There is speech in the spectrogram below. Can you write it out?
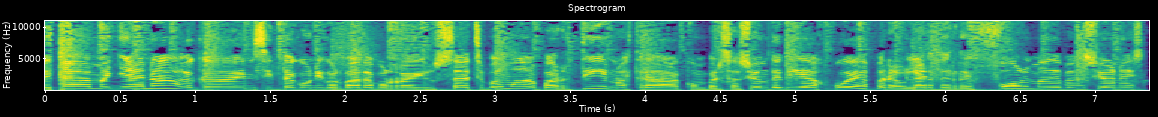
Esta mañana, acá en Cinta con y Corbata por Radio Sach, vamos a partir nuestra conversación de día jueves para hablar de reforma de pensiones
